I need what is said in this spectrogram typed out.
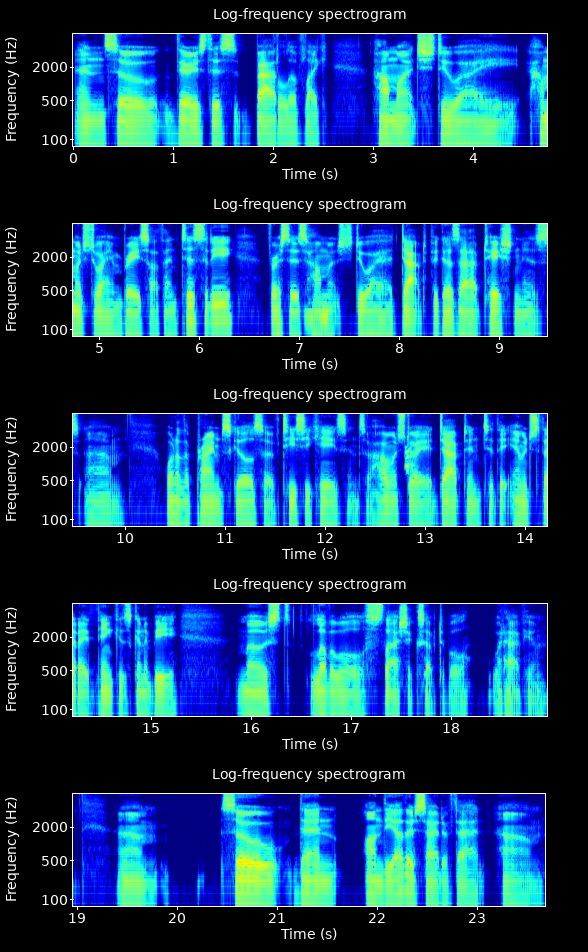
And so there's this battle of like how much do I how much do I embrace authenticity versus how mm-hmm. much do I adapt because adaptation is um, one of the prime skills of TCKs. And so, how much do I adapt into the image that I think is going to be most lovable slash acceptable, what have you? Um, so then, on the other side of that, um,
